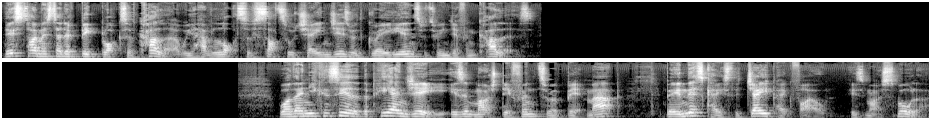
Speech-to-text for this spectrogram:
This time instead of big blocks of colour, we have lots of subtle changes with gradients between different colours. well then you can see that the PNG isn't much different to a bitmap, but in this case the JPEG file is much smaller.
